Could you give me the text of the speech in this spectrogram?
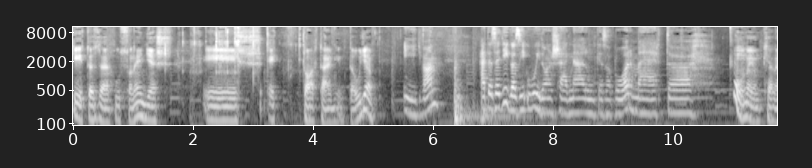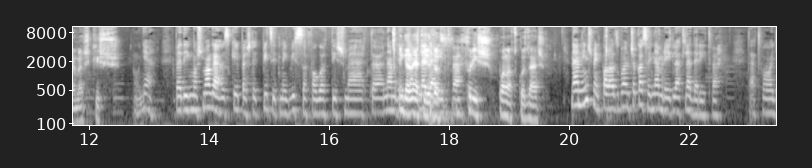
2021-es, és egy tartályminta, ugye? Így van. Hát ez egy igazi újdonság nálunk ez a bor, mert... Uh... Ó, nagyon kellemes kis... Ugye? pedig most magához képest egy picit még visszafogott is, mert nemrég Igen, lett lehet, lederítve. Ez a friss palackozás. Nem, nincs még palackban, csak az, hogy nemrég lett lederítve. Tehát, hogy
